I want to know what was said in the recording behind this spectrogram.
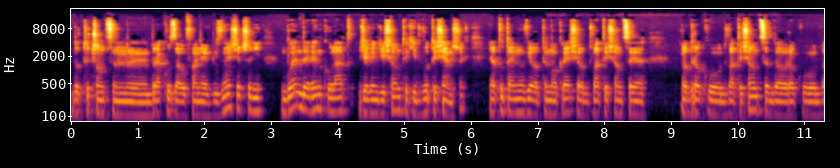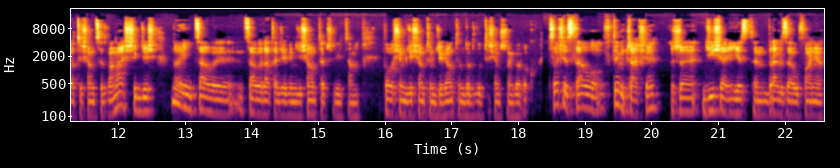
dotyczącym y, braku zaufania w biznesie, czyli błędy rynku lat 90. i 2000. Ja tutaj mówię o tym okresie od 2000 od roku 2000 do roku 2012 gdzieś, no i całe, całe lata 90., czyli tam po 89 do 2000 roku. Co się stało w tym czasie, że dzisiaj jest ten brak zaufania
